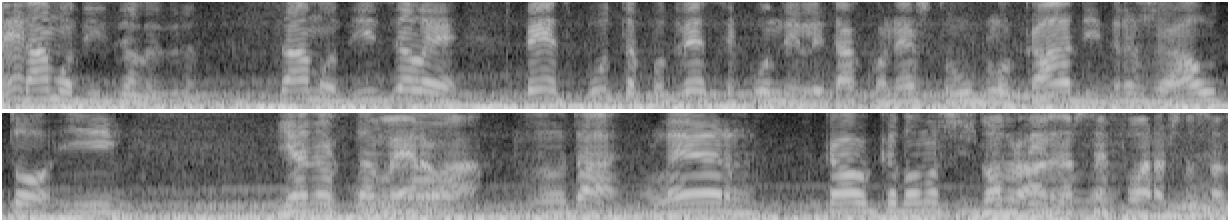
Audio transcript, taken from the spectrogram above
Ne? Samo dizele, brate. Samo dizele, 5 puta po 2 sekunde ili tako nešto u blokadi, drže auto i jednostavno... leru, a? Da, ler, kao kad omašiš Dobro, brzinu. ali znaš je brate. fora, što sad...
